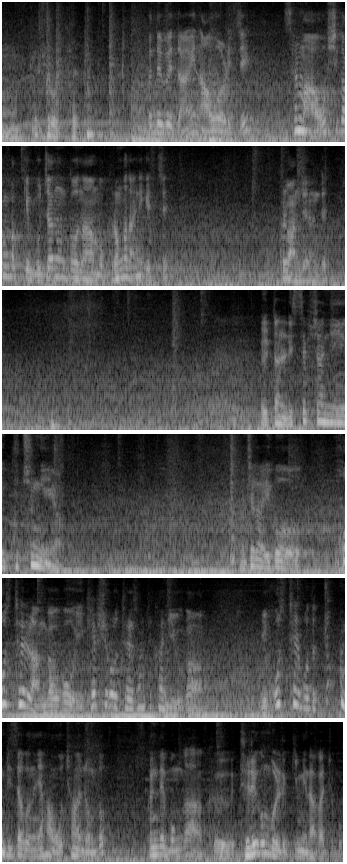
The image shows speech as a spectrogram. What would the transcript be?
응 캡슐 호텔. 근데 왜 9아워이지? 설마 9시간밖에 못 자는 거나 뭐 그런 건 아니겠지? 그럼 안 되는데. 일단 리셉션이 9층이에요. 제가 이거 호스텔을 안 가고 이 캡슐 호텔 선택한 이유가 이 호스텔보다 조금 비싸거든요. 한 5천원 정도? 근데 뭔가 그 드래곤볼 느낌이 나가지고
